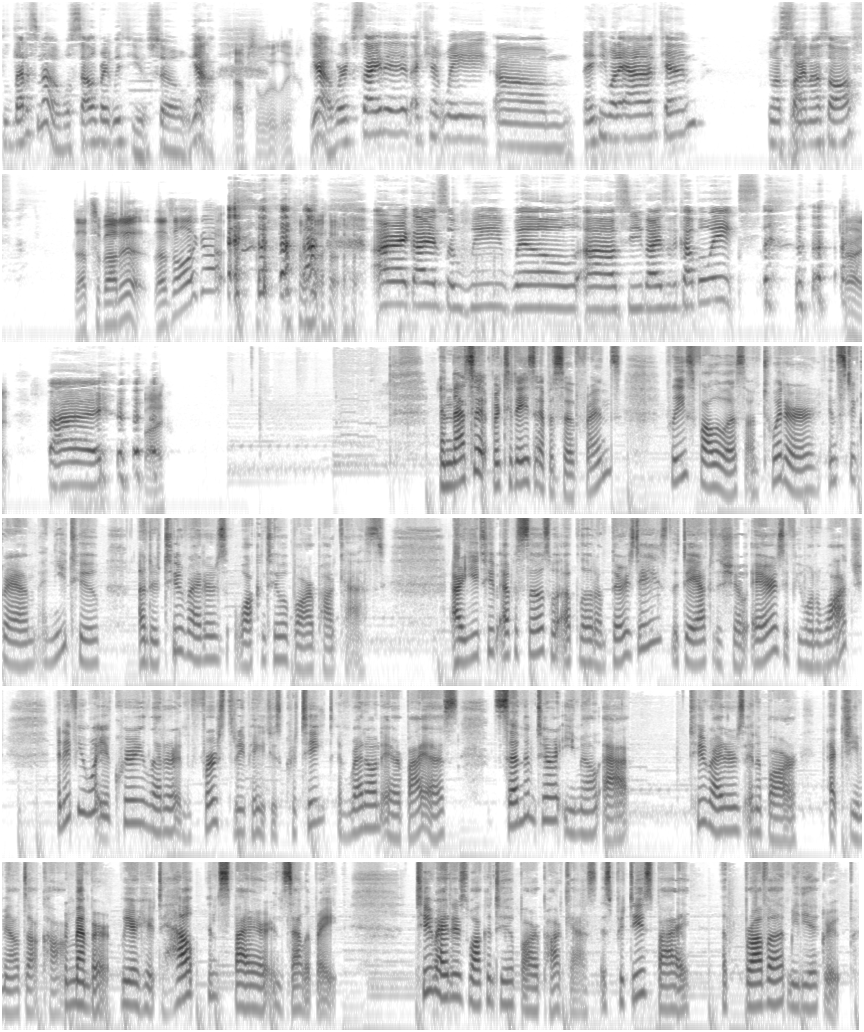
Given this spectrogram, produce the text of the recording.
Let us know. We'll celebrate with you. So yeah, Absolutely. yeah, we're excited. I can't wait. Um, anything you want to add, Ken? You want to sign us off? That's about it. That's all I got. All right, guys. So we will uh, see you guys in a couple weeks. all right. Bye. Bye. And that's it for today's episode, friends. Please follow us on Twitter, Instagram, and YouTube under Two Writers Walk Into a Bar podcast. Our YouTube episodes will upload on Thursdays, the day after the show airs, if you want to watch. And if you want your query letter and the first three pages critiqued and read on air by us, send them to our email at two writers in a bar at gmail.com. Remember, we are here to help, inspire, and celebrate. Two Writers Walk Into a Bar podcast is produced by the Brava Media Group.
